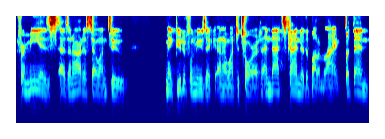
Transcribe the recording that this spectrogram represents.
for me is as an artist, I want to make beautiful music and I want to tour it, and that's kind of the bottom line. But then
